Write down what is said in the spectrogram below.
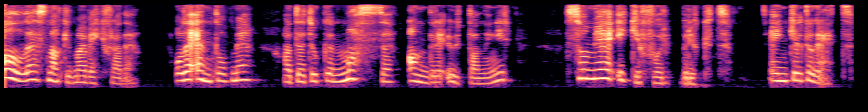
Alle snakket meg vekk fra det, og det endte opp med at jeg tok en masse andre utdanninger som jeg ikke får brukt. Enkelt og greit.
